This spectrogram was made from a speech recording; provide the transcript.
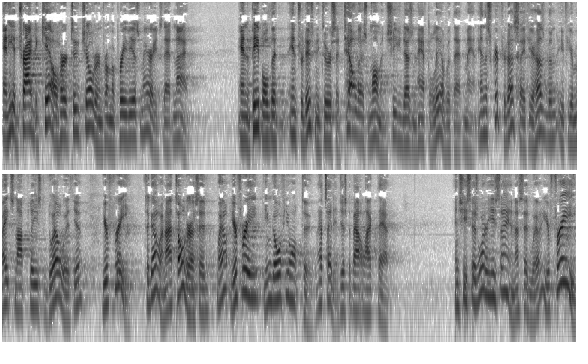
And he had tried to kill her two children from a previous marriage that night. And the people that introduced me to her said, Tell this woman she doesn't have to live with that man. And the scripture does say, if your husband, if your mate's not pleased to dwell with you, you're free to go. And I told her, I said, Well, you're free. You can go if you want to. I said it just about like that. And she says, What are you saying? I said, Well, you're free.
